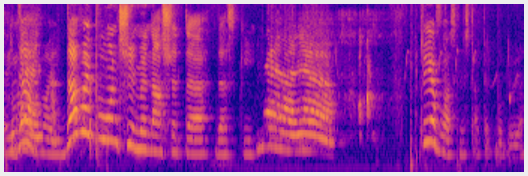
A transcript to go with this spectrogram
Ej, Nie. dawaj, dawaj połączymy nasze te deski. Nie, nie. To ja własny statek buduję.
